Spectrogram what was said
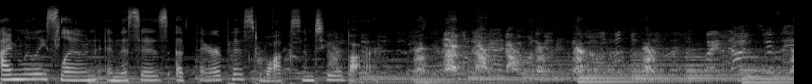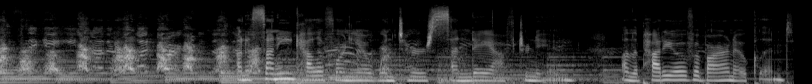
I'm Lily Sloane, and this is A Therapist Walks Into a Bar. On a sunny California winter Sunday afternoon, on the patio of a bar in Oakland,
